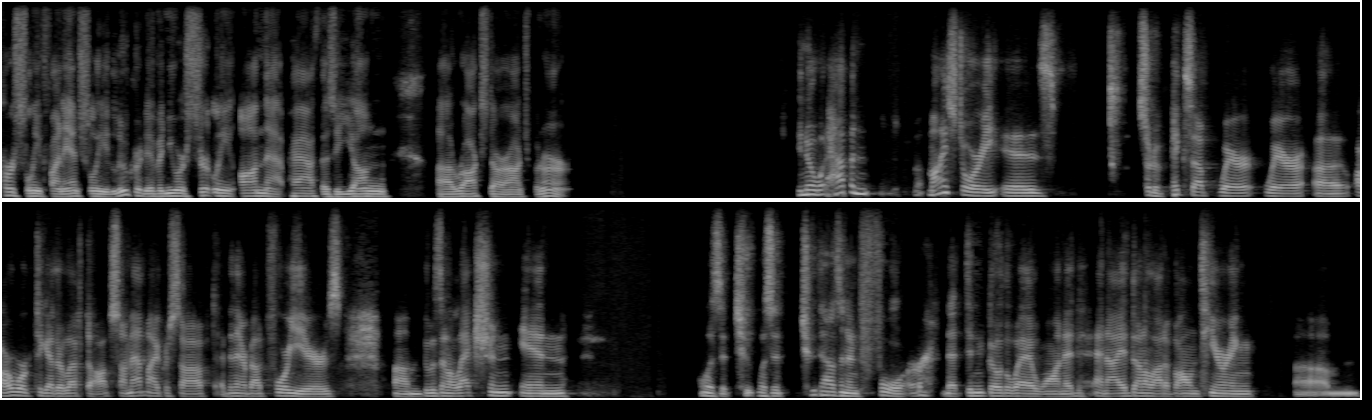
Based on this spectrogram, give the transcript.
personally, financially lucrative, and you were certainly on that path as a young uh, rock star entrepreneur. You know what happened? My story is sort of picks up where where uh, our work together left off. So I'm at Microsoft. I've been there about four years. Um, there was an election in was it two, was it 2004 that didn't go the way I wanted, and I had done a lot of volunteering, um,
